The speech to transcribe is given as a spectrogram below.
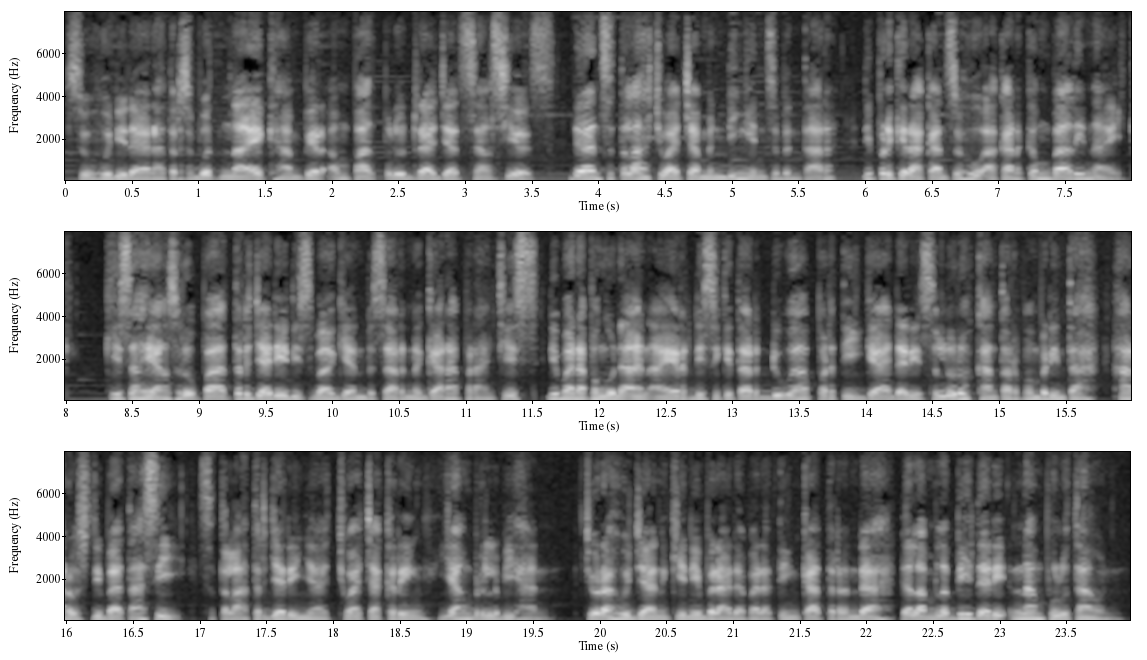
suhu di daerah tersebut naik hampir 40 derajat Celcius. Dan setelah cuaca mendingin sebentar, diperkirakan suhu akan kembali naik. Kisah yang serupa terjadi di sebagian besar negara Perancis, di mana penggunaan air di sekitar 2 per 3 dari seluruh kantor pemerintah harus dibatasi setelah terjadinya cuaca kering yang berlebihan. Curah hujan kini berada pada tingkat terendah dalam lebih dari 60 tahun.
